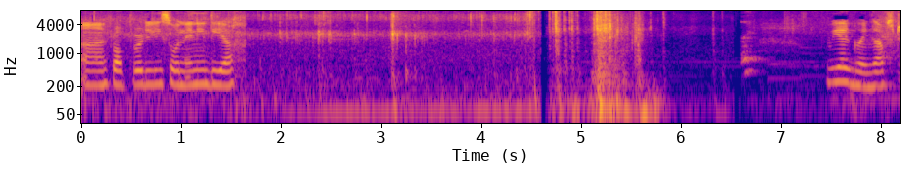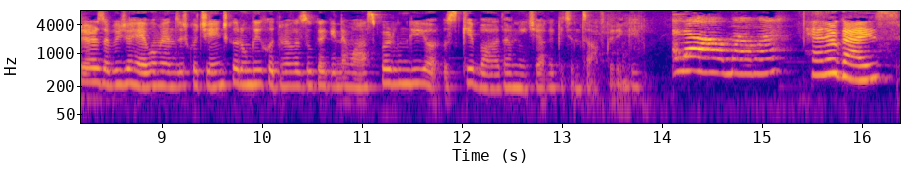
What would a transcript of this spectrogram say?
प्रॉपरली सोने नहीं दिया। वी आर गोइंग अपस्टेयर्स अभी जो है वो मैं अंजुश को चेंज करूँगी खुद में वज़ू करके नमाज़ पढ़ूँगी और उसके बाद हम नीचे आके किचन साफ़ करेंगे। हेलो गाइस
